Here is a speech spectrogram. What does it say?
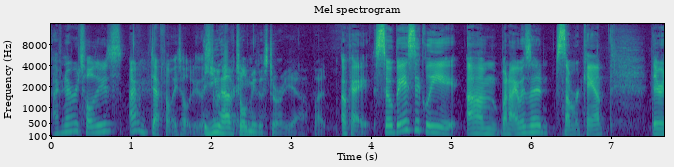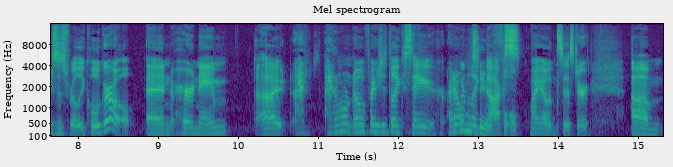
I've never told you this. I've definitely told you this. You have told me the story, yeah, but okay. So basically, um, when I was at summer camp, there's this really cool girl, and her name. Uh, I, I don't know if I should like say her, I don't want to like dox my own sister, um,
